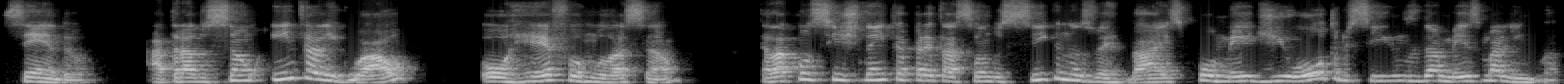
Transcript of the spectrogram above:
sendo a tradução intralingual, ou reformulação, ela consiste na interpretação dos signos verbais por meio de outros signos da mesma língua.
